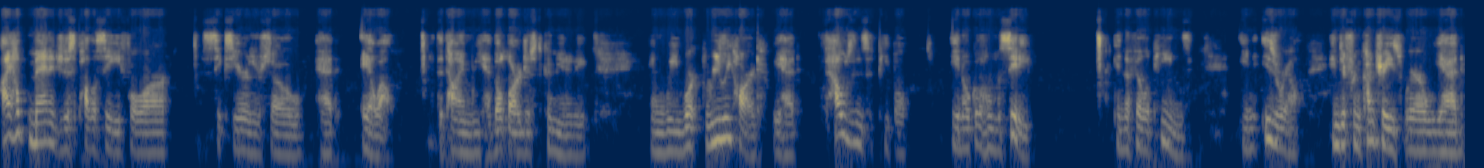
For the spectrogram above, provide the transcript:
I helped manage this policy for six years or so at AOL. At the time, we had the largest community, and we worked really hard. We had thousands of people in Oklahoma City, in the Philippines, in Israel, in different countries where we had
